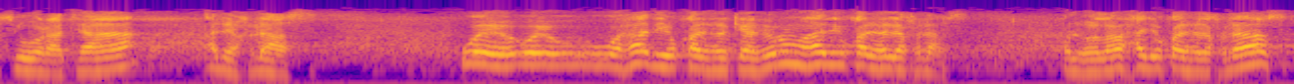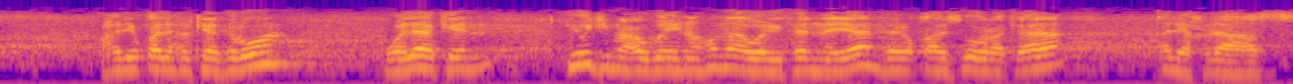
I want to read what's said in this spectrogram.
سورة الإخلاص. وهذه يقال لها الكافرون وهذه يقال لها الإخلاص. قل هو الله أحد يقال لها الإخلاص وهذه يقال لها الكافرون. ولكن يجمع بينهما ويثنيان فيقال سورة الإخلاص.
